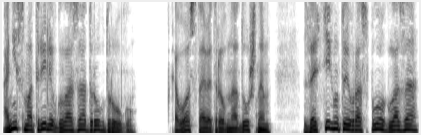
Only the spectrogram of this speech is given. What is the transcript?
они смотрели в глаза друг другу. Кого оставят равнодушным, застигнутые врасплох глаза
